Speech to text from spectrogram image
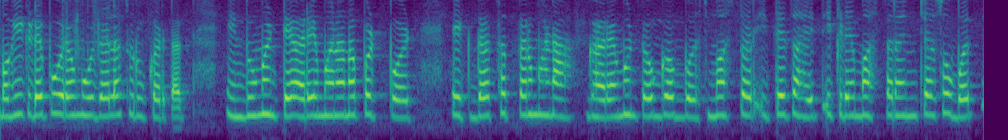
मग इकडे पोरं मोजायला सुरू करतात. इंदू म्हणते अरे म्हणा ना पटपट. एकदा सत्तर म्हणा. घाऱ्या म्हणतो गप बस मास्तर इथेच आहेत. इकडे मास्तरांच्या सोबत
